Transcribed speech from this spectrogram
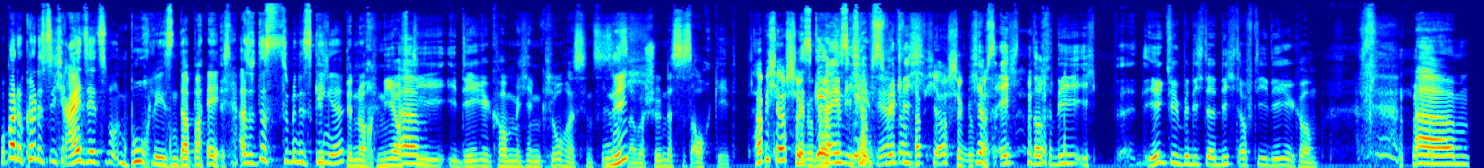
Wobei du könntest dich reinsetzen und ein Buch lesen dabei. Also das zumindest ginge. Ich bin noch nie auf Ähm, die Idee gekommen, mich in ein Klohäuschen zu setzen, Nicht? aber schön, dass es auch geht. Hab ich auch schon Das geht. gemacht. Nein, das ich hab's ja, wirklich. Hab ich auch schon Ich hab's gemacht. echt noch nie. Ich, irgendwie bin ich da nicht auf die Idee gekommen. ähm,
